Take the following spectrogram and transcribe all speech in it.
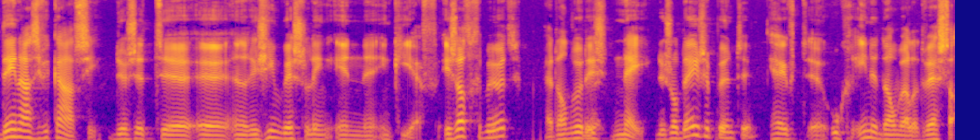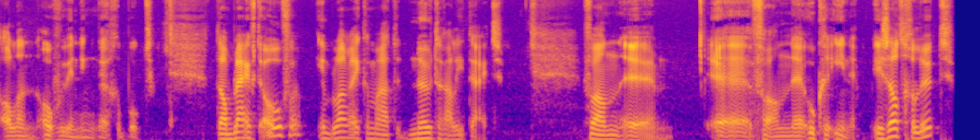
Denazificatie, dus het, uh, uh, een regimewisseling in, in Kiev. Is dat gebeurd? Het antwoord is nee. Dus op deze punten heeft Oekraïne dan wel het Westen al een overwinning geboekt. Dan blijft over in belangrijke mate neutraliteit van, van Oekraïne. Is dat gelukt?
